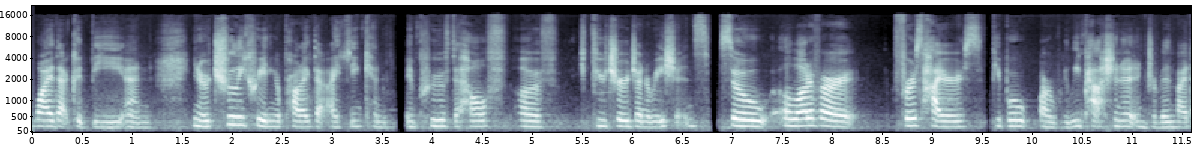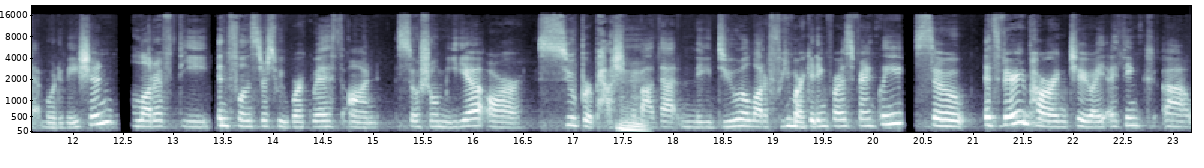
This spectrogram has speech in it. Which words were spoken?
why that could be and you know truly creating a product that i think can improve the health of future generations so a lot of our first hires people are really passionate and driven by that motivation. A lot of the influencers we work with on social media are super passionate about that and they do a lot of free marketing for us frankly. So it's very empowering too. I, I think uh,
